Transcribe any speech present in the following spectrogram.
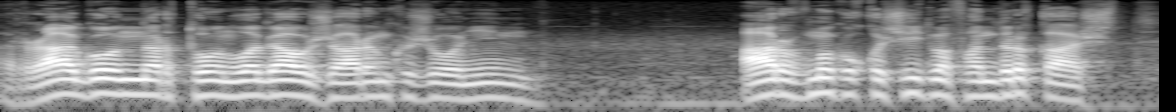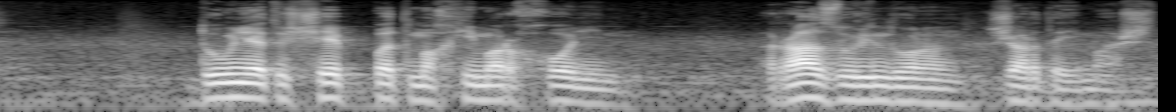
Рагоннар тонлагау жарын күжонин, Арвмы кукушит мафандыр қашт, Дунияту шеппат махимар хонин, Разуриндонын жардаймашт.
